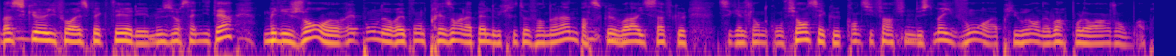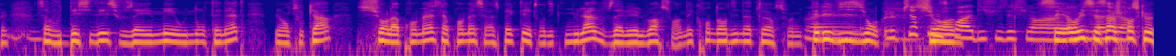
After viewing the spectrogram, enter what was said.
parce Mm. qu'il faut respecter les mesures sanitaires. Mais les gens euh, répondent, répondent présents à l'appel de Christopher Nolan parce que Mm, mm. voilà, ils savent que c'est quelqu'un de confiance et que quand il fait un film de cinéma, ils vont a priori en avoir pour leur argent. Bon, après, Mm. ça vous décidez si vous avez aimé ou non Tenet, mais en tout cas, sur la promesse, la promesse est respectée. Tandis que Mulan, vous allez le voir sur un écran d'ordinateur, sur une Ouais. télévision. Le pire sur film, je crois, à diffuser sur un. Oui, c'est ça. Je pense que Ouais.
